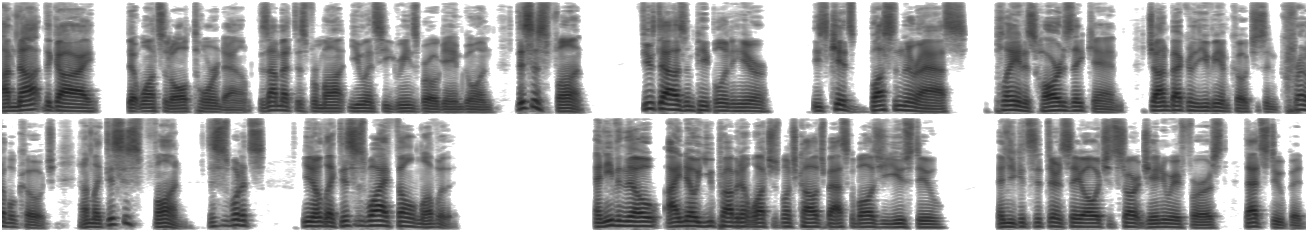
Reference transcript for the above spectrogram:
I'm not the guy that wants it all torn down because I'm at this Vermont UNC Greensboro game going, this is fun. A few thousand people in here, these kids busting their ass, playing as hard as they can. John Becker, the UVM coach, is an incredible coach. And I'm like, this is fun. This is what it's, you know, like this is why I fell in love with it. And even though I know you probably don't watch as much college basketball as you used to, and you could sit there and say, oh, it should start January 1st, that's stupid.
